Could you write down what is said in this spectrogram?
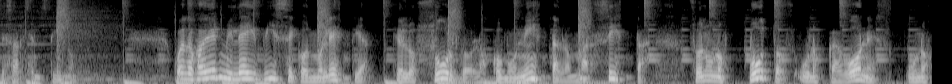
es argentino. Cuando Javier Milei dice con molestia que los zurdos, los comunistas, los marxistas son unos putos, unos cagones, unos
